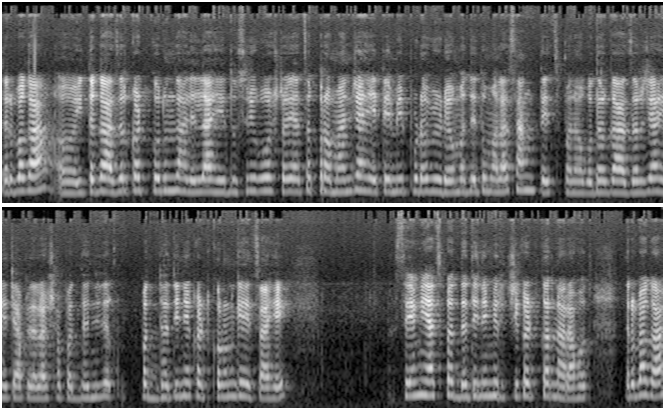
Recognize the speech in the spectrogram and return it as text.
तर बघा इथं गाजर कट करून झालेलं आहे. दुसरी गोष्ट याचं प्रमाण जे आहे ते मी पुढं व्हिडिओमध्ये तुम्हाला सांगतेच. पण अगोदर गाजर जे आहे ते आपल्याला अशा पद्धतीने पद्धतीने कट करून घ्यायचं आहे. सेम याच पद्धतीने मिरची कट करणार आहोत. तर बघा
